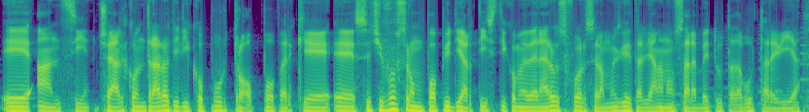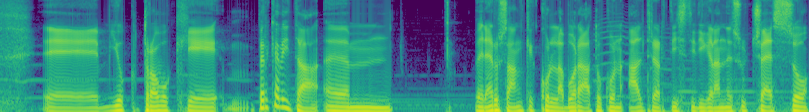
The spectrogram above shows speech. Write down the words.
e anzi, cioè al contrario ti dico purtroppo perché eh, se ci fossero un po' più di artisti come Venerus forse la musica italiana non sarebbe tutta da buttare via. Eh, io trovo che, per carità, ehm, Venerus ha anche collaborato con altri artisti di grande successo,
